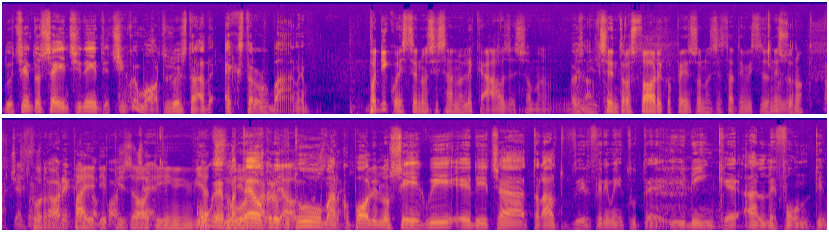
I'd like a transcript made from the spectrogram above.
206 incidenti e 5 morti sulle strade extraurbane. Un po' di queste non si sanno le cause, insomma, Esatto. nel centro storico penso non sia stato investito nessuno. Ma Ci furono un paio di episodi certo. in via Comunque Azzurra. Matteo, credo che tu Marco Poli lo segui e lì c'ha tra l'altro tutti i riferimenti, tutti i link alle fonti.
